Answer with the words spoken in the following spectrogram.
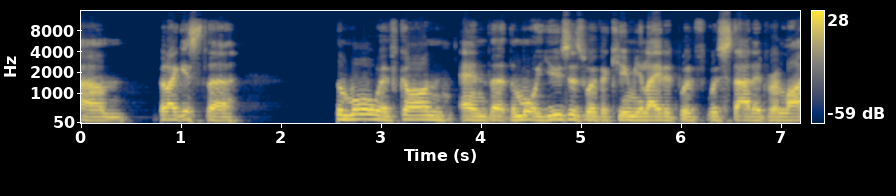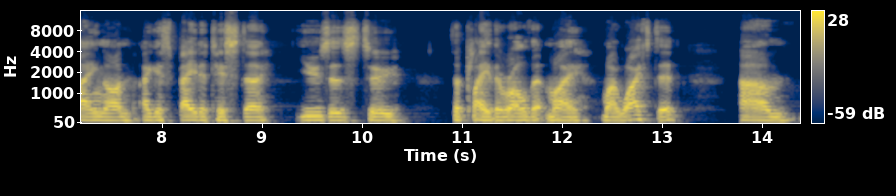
Um, but I guess the the more we've gone and the, the more users we've accumulated, we've we've started relying on, I guess, beta tester users to to play the role that my my wife did. Um,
